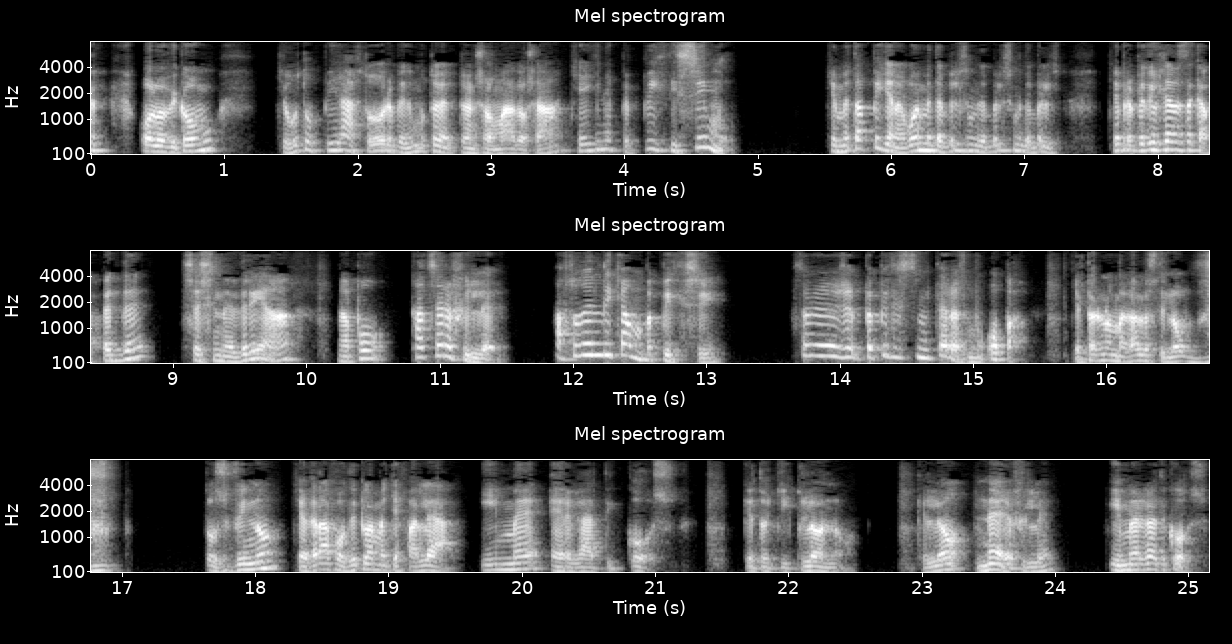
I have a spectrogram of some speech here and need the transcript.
όλο δικό μου. Και εγώ το πήρα αυτό, ρε παιδί μου, το, το ενσωμάτωσα και έγινε πεποίθησή μου. Και μετά πήγαινα εγώ, είμαι τεμπέλη, είμαι τεμπέλη, είμαι τεμπέλη. Και έπρεπε 2015 σε συνεδρία να πω, κάτσε ρε φίλε, αυτό δεν είναι δικιά μου πεποίθηση. Αυτό είναι πεποίθηση της μητέρας μου. Όπα. Και παίρνω μεγάλο στυλό, το σβήνω και γράφω δίπλα με κεφαλαία. Είμαι εργατικός. Και το κυκλώνω. Και λέω, ναι, ρε φίλε, είμαι εργατικός.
